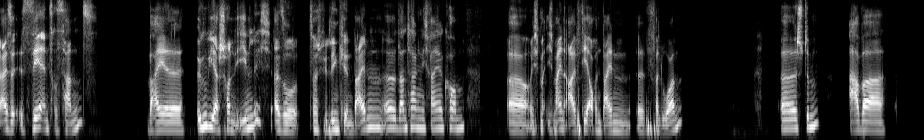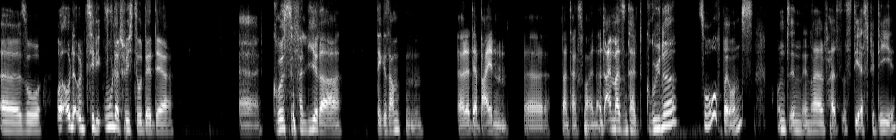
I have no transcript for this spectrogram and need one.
also ist sehr interessant, weil irgendwie ja schon ähnlich. Also zum Beispiel Linke in beiden äh, Landtagen nicht reingekommen. Äh, ich, ich meine, AfD auch in beiden äh, verloren äh, Stimmen. Aber äh, so, und, und, CDU natürlich so der, der äh, größte Verlierer der gesamten, äh, der beiden äh, Landtagswahlen. Und einmal sind halt Grüne so hoch bei uns und in, in Rheinland-Pfalz ist die SPD.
